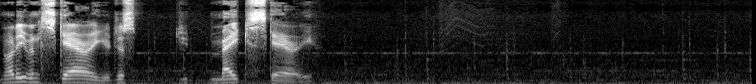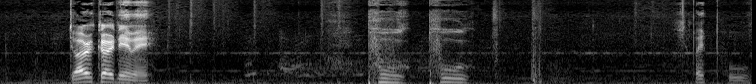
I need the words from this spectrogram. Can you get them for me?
Not even scary, you just you make scary. Don't near me. Pool, pool. Play pool.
